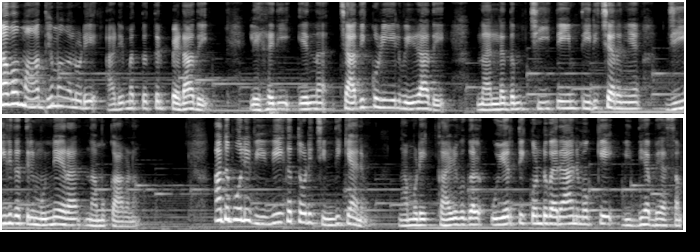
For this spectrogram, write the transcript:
നവമാധ്യമങ്ങളുടെ അടിമത്തത്തിൽ പെടാതെ ലഹരി എന്ന ചതിക്കുഴിയിൽ വീഴാതെ നല്ലതും ചീത്തയും തിരിച്ചറിഞ്ഞ് ജീവിതത്തിൽ മുന്നേറാൻ നമുക്കാവണം. അതുപോലെ വിവേകത്തോടെ ചിന്തിക്കാനും നമ്മുടെ കഴിവുകൾ ഉയർത്തിക്കൊണ്ടുവരാനുമൊക്കെ വിദ്യാഭ്യാസം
